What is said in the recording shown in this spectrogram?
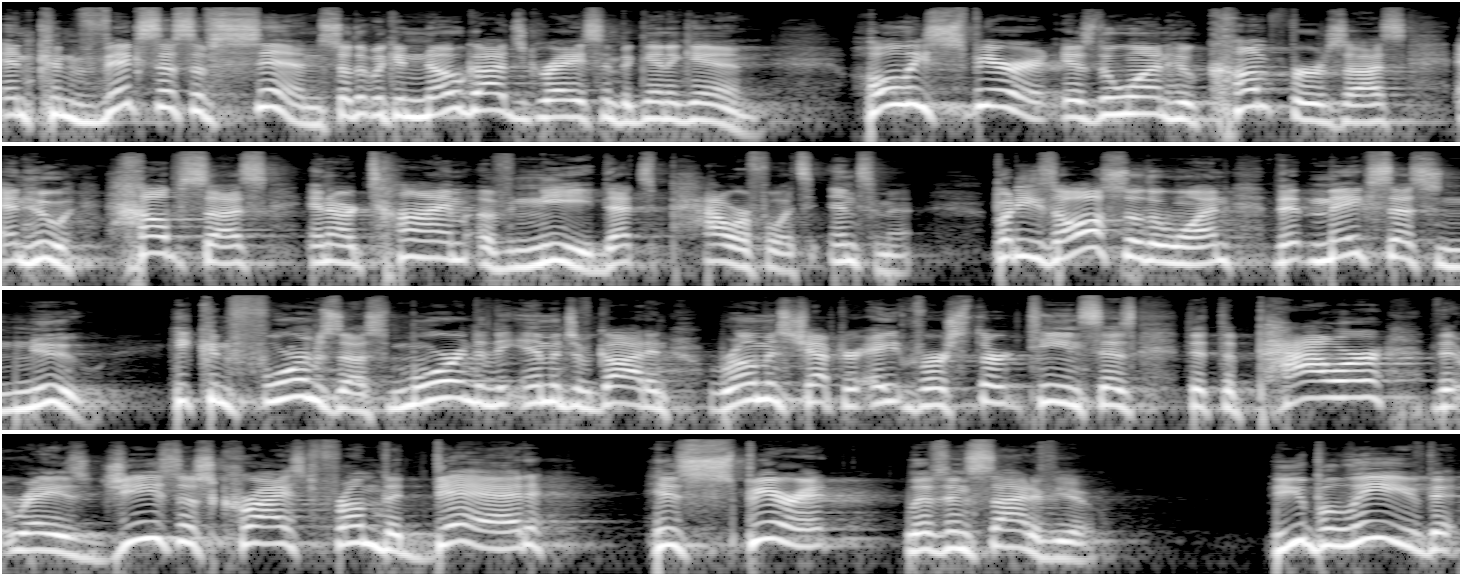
and convicts us of sin so that we can know God's grace and begin again. Holy Spirit is the one who comforts us and who helps us in our time of need. That's powerful, it's intimate. But He's also the one that makes us new. He conforms us more into the image of God. And Romans chapter 8, verse 13 says that the power that raised Jesus Christ from the dead, His Spirit lives inside of you. Do you believe that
